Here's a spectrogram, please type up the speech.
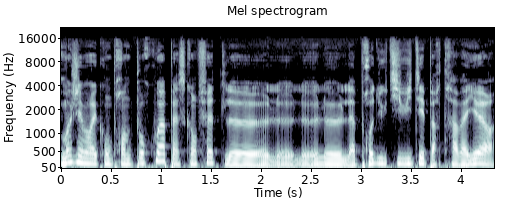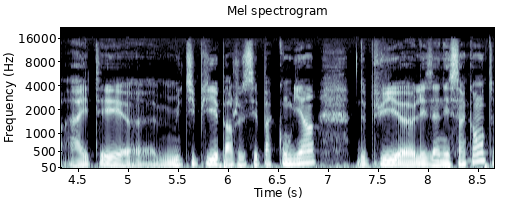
moi, j'aimerais comprendre pourquoi, parce qu'en fait, la productivité par travailleur a été euh, multipliée par je ne sais pas combien depuis euh, les années 50,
